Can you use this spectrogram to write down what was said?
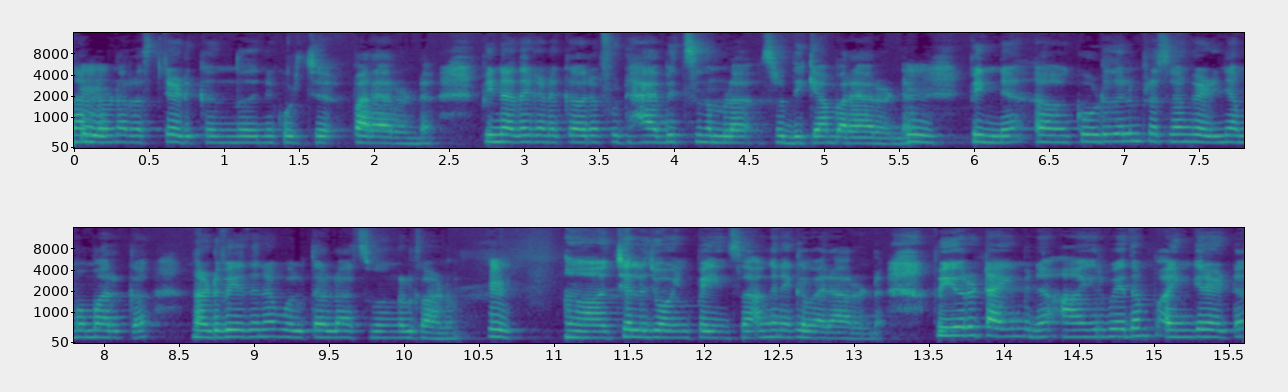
നല്ലോണം റെസ്റ്റ് എടുക്കുന്നതിനെ കുറിച്ച് പറയാറുണ്ട്. പിന്നെ അതേ കണക്ക് അവരെ ഫുഡ് ഹാബിറ്റ്സ് നമ്മൾ ശ്രദ്ധിക്കാൻ പറയാറുണ്ട്. പിന്നെ കൂടുതലും പ്രസവം കഴിഞ്ഞ അമ്മമാർക്ക് നടുവേദന പോലത്തെ ഉള്ള അസുഖങ്ങൾ കാണും. ചില ജോയിന്റ് പെയിൻസ് അങ്ങനെയൊക്കെ വരാറുണ്ട്. അപ്പോൾ ഈ ഒരു ടൈമിന് ആയുർവേദം ഭയങ്കരമായിട്ട്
